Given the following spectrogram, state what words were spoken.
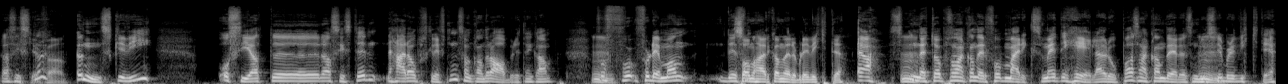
rasistene? Ønsker vi å si at uh, rasister, her er oppskriften, sånn kan dere avbryte en kamp? For, Mm. for, for det man det som- Sånn her kan dere bli viktige. ja, så Mm. nettopp. Sånn her kan dere få oppmerksomhet i hele Europa. Sånn her kan dere som du sier, bli viktige.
